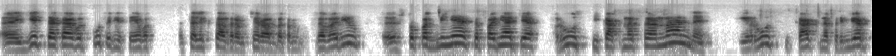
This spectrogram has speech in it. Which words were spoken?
э, есть такая вот путаница, я вот с Александром вчера об этом говорил, э, что подменяется понятие русский как национальность и русский как, например,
